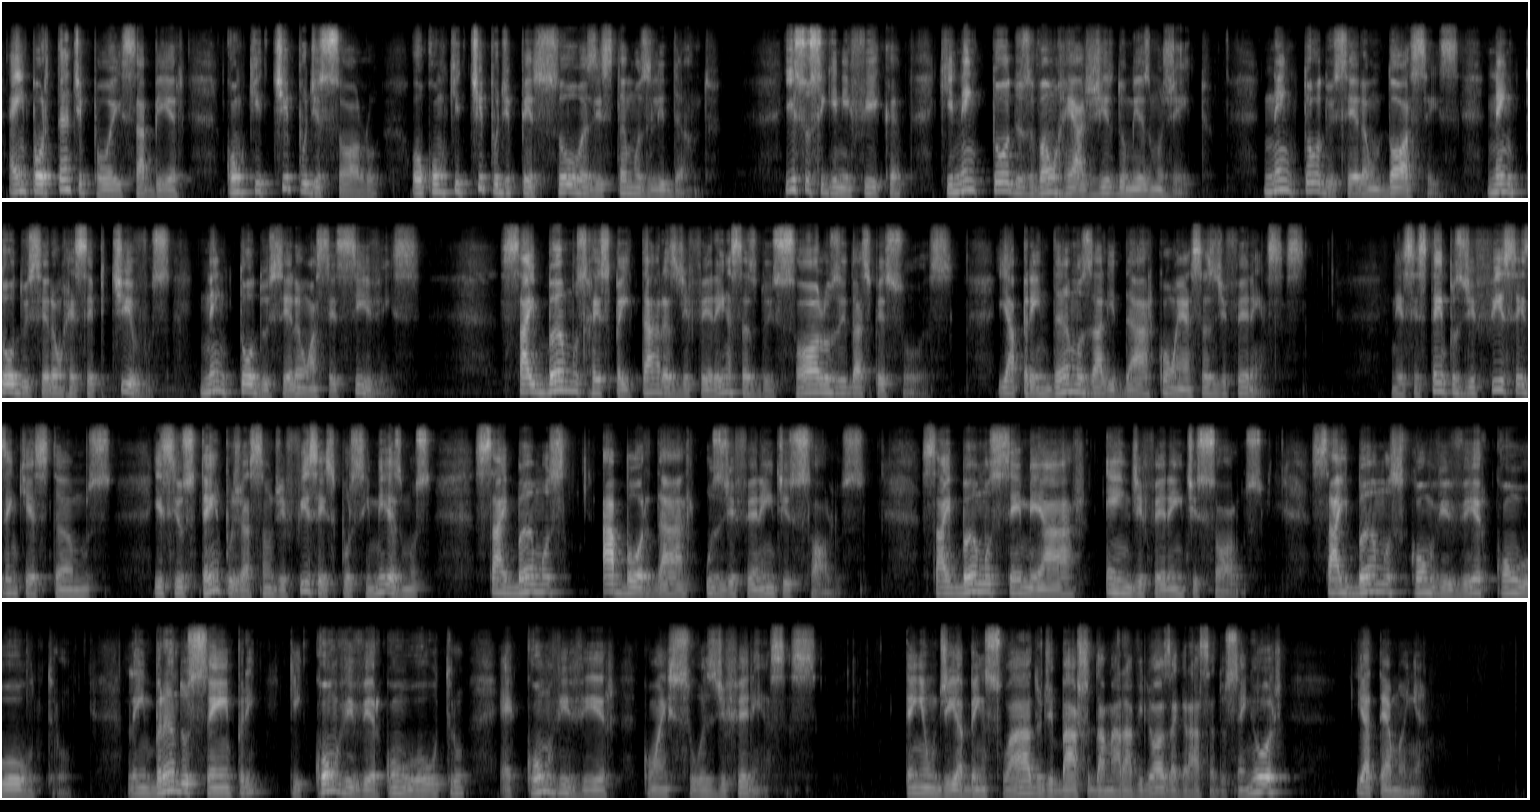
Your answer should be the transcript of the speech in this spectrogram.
É importante, pois, saber com que tipo de solo ou com que tipo de pessoas estamos lidando. Isso significa que nem todos vão reagir do mesmo jeito. Nem todos serão dóceis, nem todos serão receptivos, nem todos serão acessíveis saibamos respeitar as diferenças dos solos e das pessoas e aprendamos a lidar com essas diferenças. Nesses tempos difíceis em que estamos, e se os tempos já são difíceis por si mesmos, saibamos abordar os diferentes solos. Saibamos semear em diferentes solos. Saibamos conviver com o outro, lembrando sempre que conviver com o outro é conviver com as suas diferenças. Tenha um dia abençoado debaixo da maravilhosa graça do Senhor e até amanhã.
